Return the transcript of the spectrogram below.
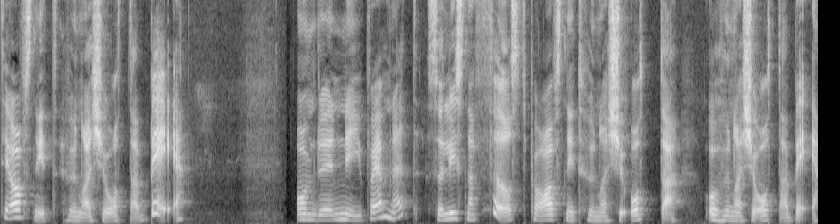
till avsnitt 128b. Om du är ny på ämnet så lyssna först på avsnitt 128 och 128b.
